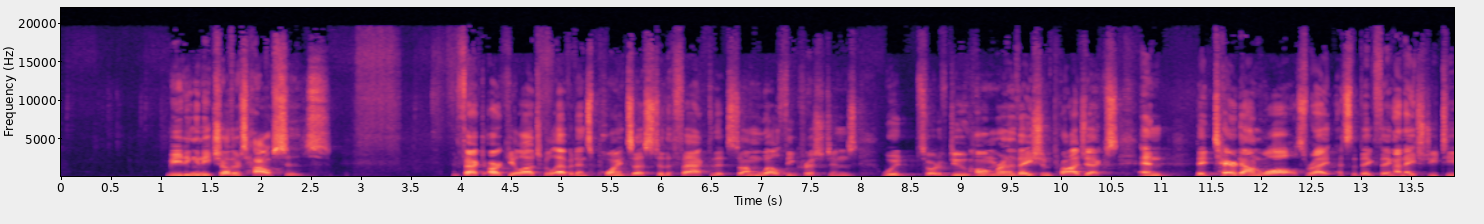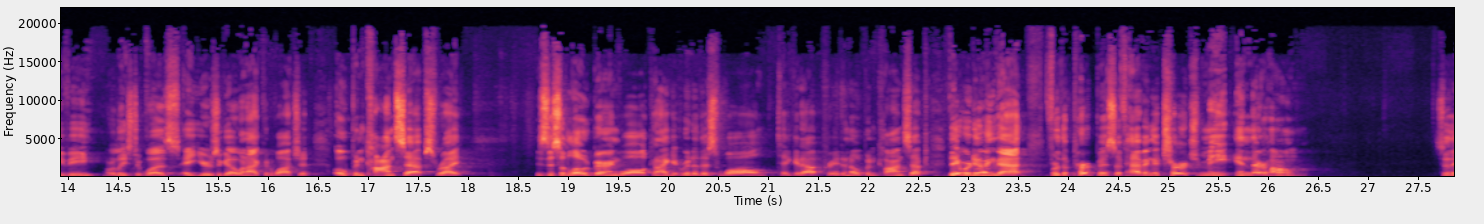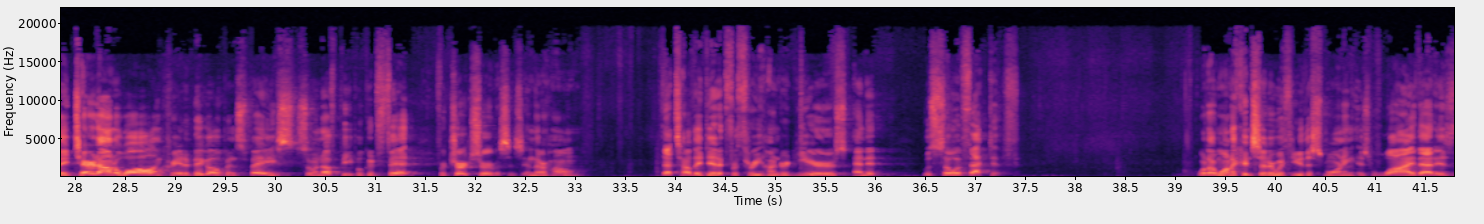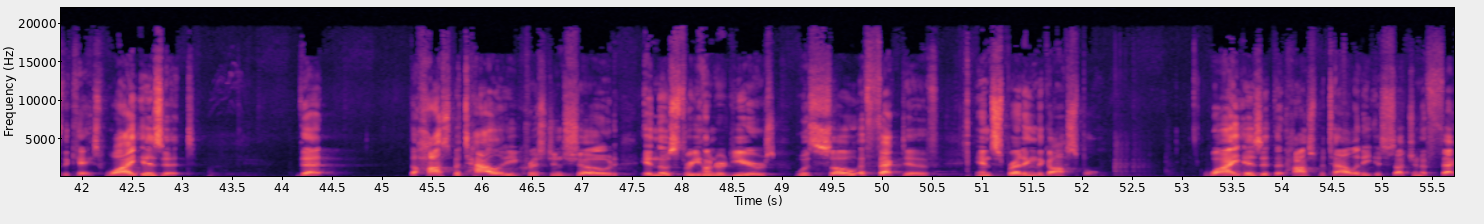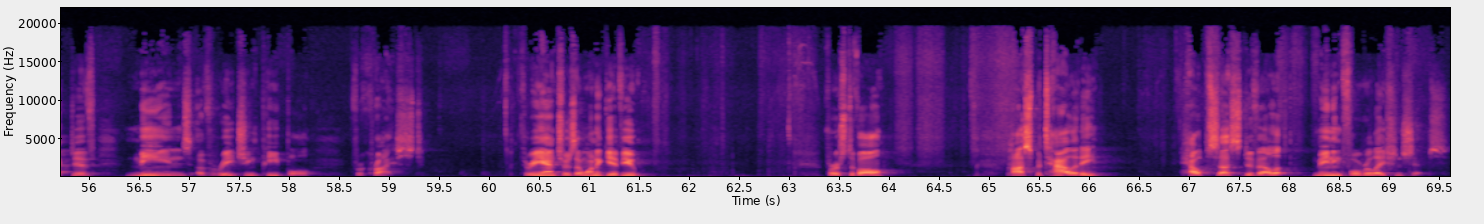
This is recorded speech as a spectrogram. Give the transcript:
meeting in each other's houses. In fact, archaeological evidence points us to the fact that some wealthy Christians would sort of do home renovation projects and they'd tear down walls, right? That's the big thing on HGTV, or at least it was eight years ago when I could watch it. Open concepts, right? Is this a load bearing wall? Can I get rid of this wall, take it out, create an open concept? They were doing that for the purpose of having a church meet in their home. So they'd tear down a wall and create a big open space so enough people could fit for church services in their home. That's how they did it for 300 years, and it was so effective. What I want to consider with you this morning is why that is the case. Why is it that the hospitality Christians showed in those 300 years was so effective in spreading the gospel. Why is it that hospitality is such an effective means of reaching people for Christ? Three answers I want to give you. First of all, hospitality helps us develop meaningful relationships.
